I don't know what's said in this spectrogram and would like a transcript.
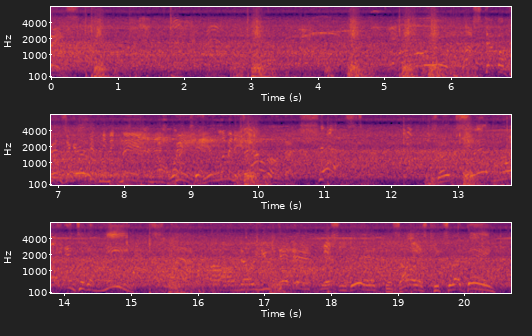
face. Oh, A step up Benziger. Stephanie McMahon has Oh, been kick. eliminated. Down on the chest. Choke slam right into the knee. Oh, no, you didn't. Yes, he did. Gonzalez keeps her at bay.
